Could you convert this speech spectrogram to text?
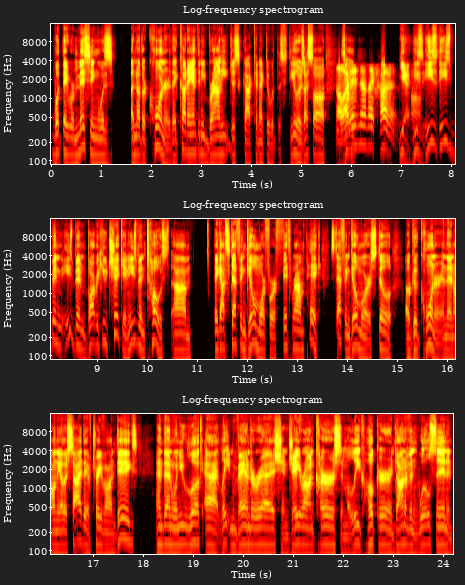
What they were missing was another corner. They cut Anthony Brown. He just got connected with the Steelers. I saw. Oh, I didn't know they cut him. Yeah, Oh. he's he's he's been he's been barbecue chicken. He's been toast. Um, they got Stephon Gilmore for a fifth round pick. Stephon Gilmore is still a good corner. And then on the other side, they have Trevon Diggs. And then when you look at Leighton Vander Esch and Jayron Kearse and Malik Hooker and Donovan Wilson and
